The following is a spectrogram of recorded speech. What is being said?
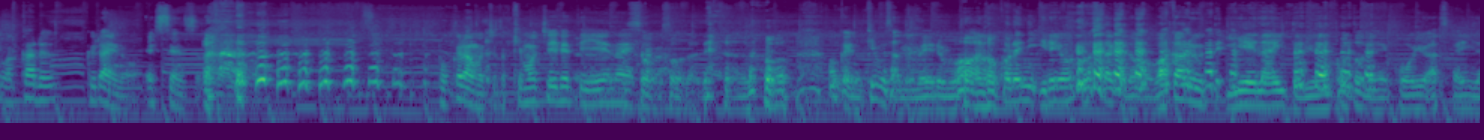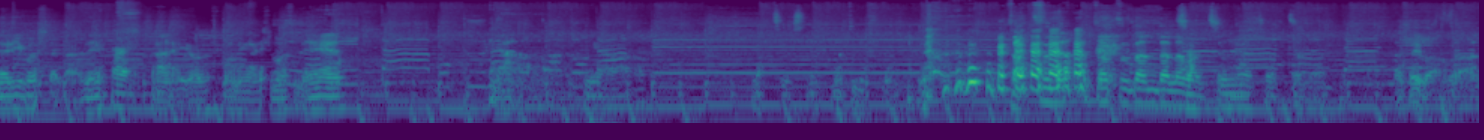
わかるぐらいのエッセンス 僕らもちょっと気持ち入れて言えないかそらうそうだね。あの、今回のキムさんのメールも、あの、これに入れようとしたけど、わかるって言えないということで、こういう扱いになりましたからね。はいはい、よろしくお願いしますね。いやいやー夏ですねですね。雑な、雑談だな、雑な夏雑例えば、ほら、あの、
